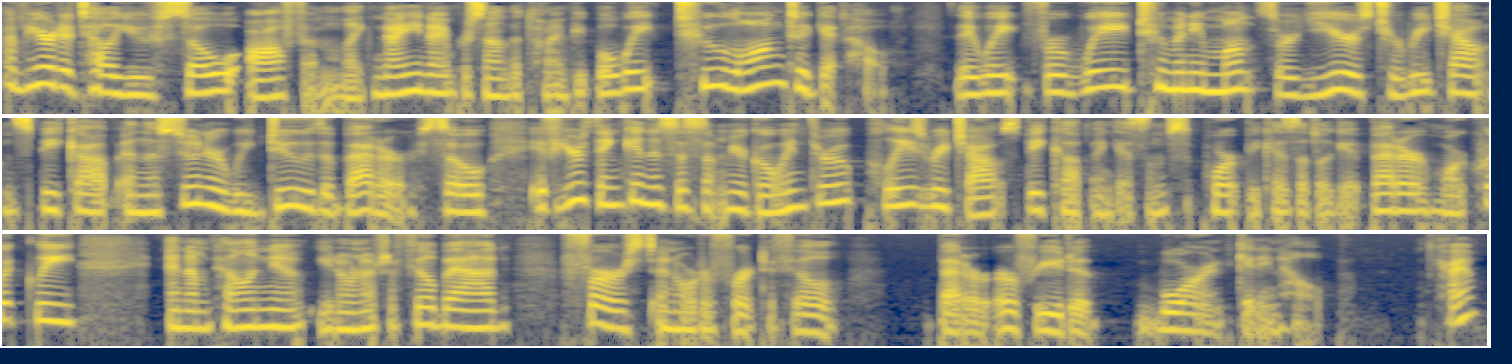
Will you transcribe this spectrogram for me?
I'm here to tell you so often, like 99% of the time people wait too long to get help. They wait for way too many months or years to reach out and speak up, and the sooner we do, the better. So, if you're thinking this is something you're going through, please reach out, speak up, and get some support because it'll get better more quickly. And I'm telling you, you don't have to feel bad first in order for it to feel better or for you to warrant getting help. Okay?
